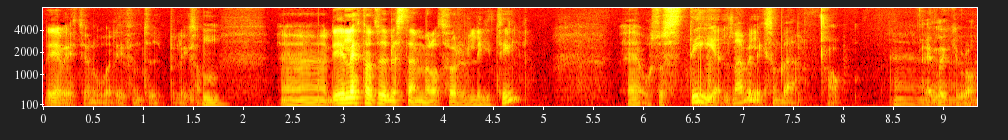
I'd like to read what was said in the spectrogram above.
det vet jag nog vad det är för en typ. Liksom. Mm. Eh, det är lätt att vi bestämmer oss för hur det ligger till. Eh, och så stelnar vi liksom där. Ja, Eh, det är mycket bra.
